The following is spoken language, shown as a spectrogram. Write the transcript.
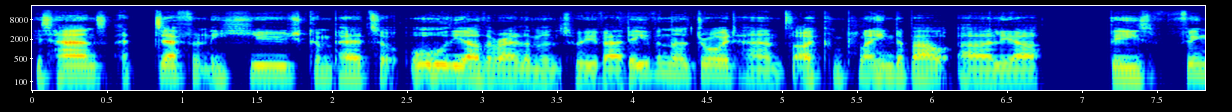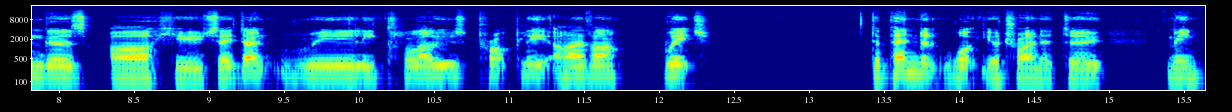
his hands are definitely huge compared to all the other elements we've had. Even the droid hands that I complained about earlier, these fingers are huge. They don't really close properly either, which dependent what you're trying to do. I mean,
